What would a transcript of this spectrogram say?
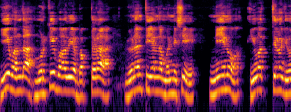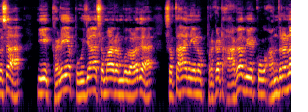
ಈ ಒಂದು ಮುರ್ಕಿ ಬಾವಿಯ ಭಕ್ತರ ವಿನಂತಿಯನ್ನು ಮನ್ನಿಸಿ, ನೀನು ಇವತ್ತಿನ ದಿವಸ ಈ ಕಡೆಯ ಪೂಜಾ ಸಮಾರಂಭದೊಳಗೆ ಸ್ವತಃ ನೀನು ಪ್ರಕಟ ಆಗಬೇಕು ಅಂದ್ರನ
